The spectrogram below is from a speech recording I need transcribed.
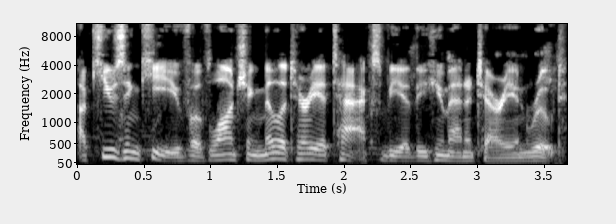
accusing Kyiv of launching military attacks via the humanitarian route.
